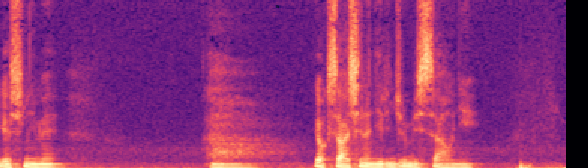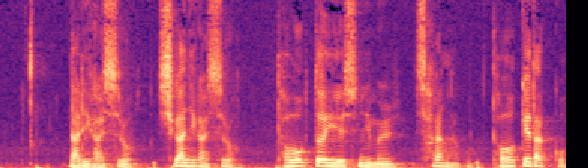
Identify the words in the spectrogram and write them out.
예수님의 아, 역사하시는 일인 줄 믿사오니 날이 갈수록 시간이 갈수록 더욱 더 예수님을 사랑하고 더 깨닫고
